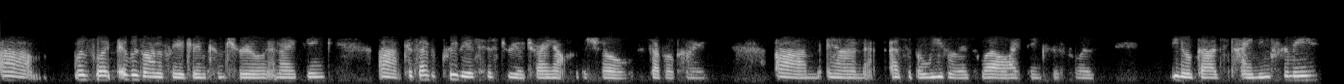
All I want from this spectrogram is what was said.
um, was like it was honestly a dream come true, and I think because uh, I have a previous history of trying out for the show several times, um, and as a believer as well, I think this was, you know, God's timing for me,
